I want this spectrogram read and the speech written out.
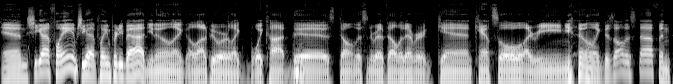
and she got flamed. She got flamed pretty bad. You know, like a lot of people were like, boycott hmm. this, don't listen to Red Velvet ever again, cancel Irene. You know, like there's all this stuff, and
